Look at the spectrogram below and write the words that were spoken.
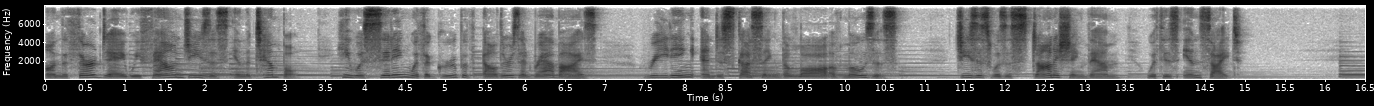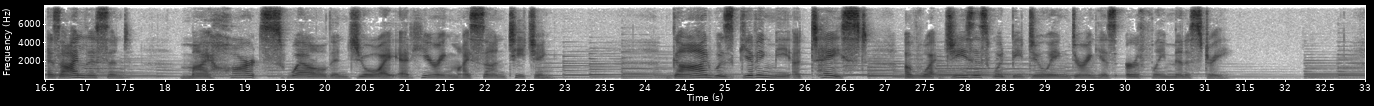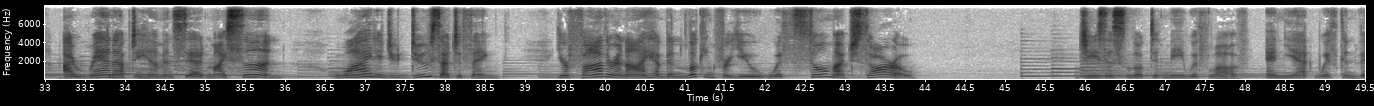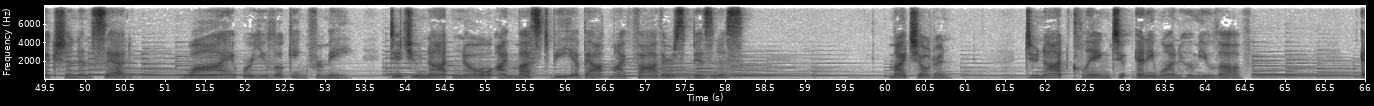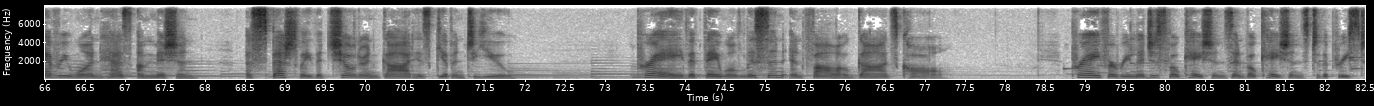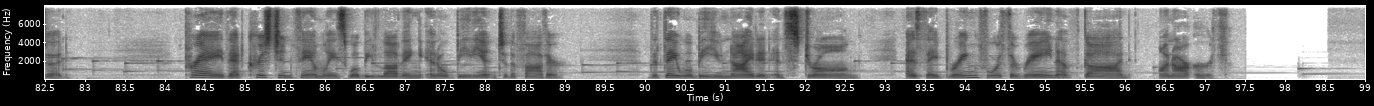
On the third day, we found Jesus in the temple. He was sitting with a group of elders and rabbis, reading and discussing the law of Moses. Jesus was astonishing them with his insight. As I listened, my heart swelled in joy at hearing my son teaching. God was giving me a taste of what Jesus would be doing during his earthly ministry. I ran up to him and said, My son, why did you do such a thing? Your father and I have been looking for you with so much sorrow. Jesus looked at me with love and yet with conviction and said, Why were you looking for me? Did you not know I must be about my Father's business? My children, do not cling to anyone whom you love. Everyone has a mission especially the children God has given to you. Pray that they will listen and follow God's call. Pray for religious vocations and vocations to the priesthood. Pray that Christian families will be loving and obedient to the Father, that they will be united and strong as they bring forth the reign of God on our earth.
